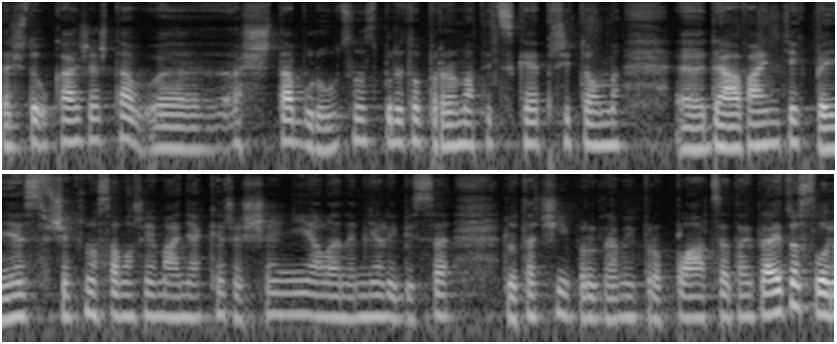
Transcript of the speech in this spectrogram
Takže to ukáže až ta, eh, až ta budoucnost. Bude to problematické při tom eh, dávání těch peněz. Všechno samozřejmě má nějaké řešení, ale neměly by se dotační programy proplácet. Tak dále. Je to složité.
